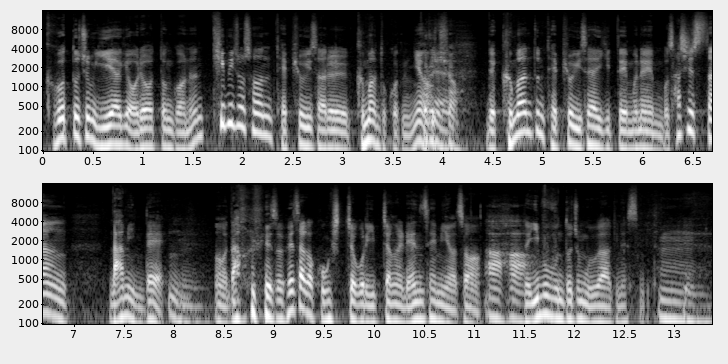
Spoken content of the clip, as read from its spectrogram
그것도 좀 이해하기 어려웠던 거는 TV조선 대표이사를 그만뒀거든요. 그렇죠. 근데 그만둔 대표이사이기 때문에 뭐 사실상 남인데 음. 어, 남을 위해서 회사가 공식적으로 입장을 낸 셈이어서 이 부분도 좀 의아하긴 했습니다. 음.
